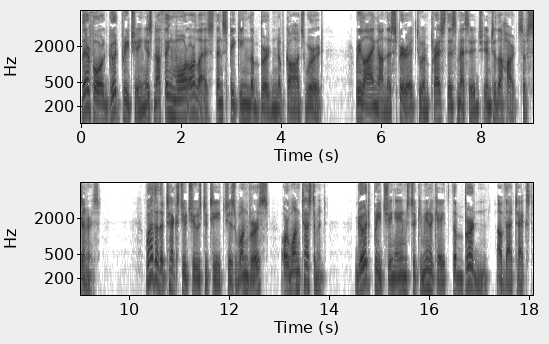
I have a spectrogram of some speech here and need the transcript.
Therefore, good preaching is nothing more or less than speaking the burden of God's Word, relying on the Spirit to impress this message into the hearts of sinners. Whether the text you choose to teach is one verse or one testament, good preaching aims to communicate the burden of that text.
